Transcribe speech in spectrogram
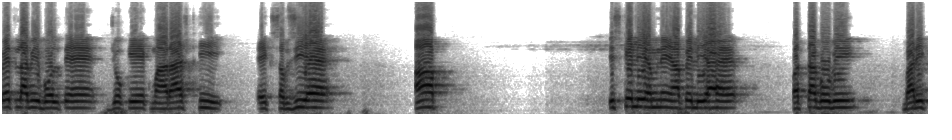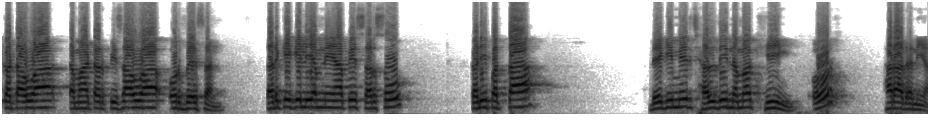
पेतला भी बोलते हैं, जो कि एक महाराष्ट्र की एक सब्ज़ी है। आप, इसके लिए हमने यहाँ पे लिया है पत्ता गोभी, बारीक कटा हुआ, टमाटर पिसा हुआ और बेसन। तड़के के लिए हमने यहाँ पे सरसों, कड़ी पत्ता देगी मिर्च, हल्दी, नमक, हींग और हरा धनिया।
